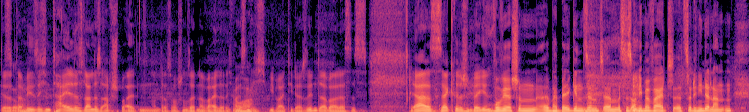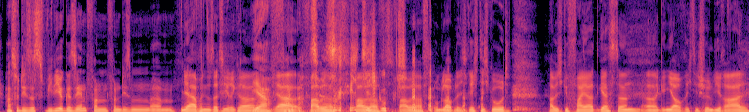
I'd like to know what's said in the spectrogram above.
Da, So. da will sich ein Teil des Landes abspalten und das auch schon seit einer Weile. Ich weiß Oha. nicht, wie weit die da sind, aber das ist, ja, das ist sehr kritisch in Belgien. Wo wir schon äh, bei Belgien sind, ähm, ist es auch nicht mehr weit äh, zu den Niederlanden. Hast du dieses Video gesehen von, von diesem ähm, Ja, von diesem Satiriker. Ja, ja fabelhaft. fabelhaft, gut. fabelhaft. Unglaublich, richtig gut. Habe ich gefeiert gestern. Äh, ging ja auch richtig schön viral.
